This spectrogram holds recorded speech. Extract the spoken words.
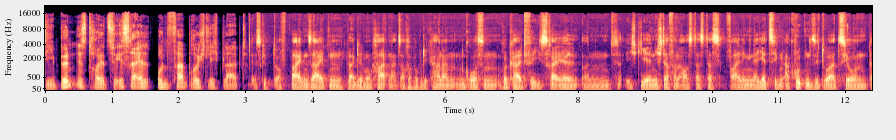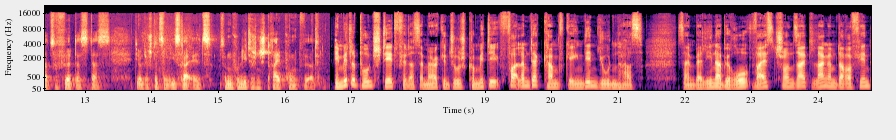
die Bündnistreue zu Israel unverbrüchlich bleibt. Es gibt auf beiden Seiten, bei Demokraten als auch Republikanern, einen großen Rückhalt für Israel. Und ich gehe nicht davon aus, dass das vor allen Dingen in der jetzigen akuten Situation dazu führt, dass das die Unterstützung Israels zum politischen Streitpunkt wird. Im Mittelpunkt steht für das American Jewish Committee vor allem der Kampf gegen den Judenhass. Sein Berliner Büro weist schon seit langem darauf hin,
